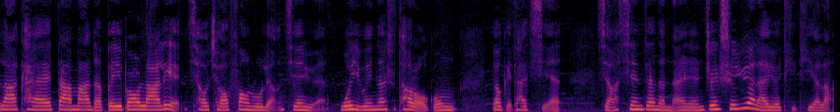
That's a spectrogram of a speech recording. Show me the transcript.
拉开大妈的背包拉链，悄悄放入两千元，我以为那是她老公要给她钱。想现在的男人真是越来越体贴了。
